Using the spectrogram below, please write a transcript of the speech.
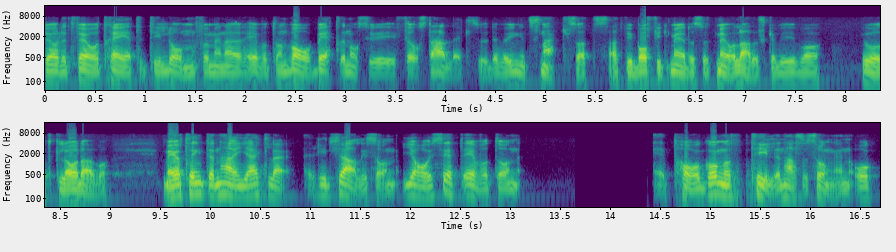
både 2 och 3-1 till dem. För jag menar Everton var bättre än oss i första halvlek. Så det var ju inget snack. Så att, att vi bara fick med oss ett mål där, det ska vi vara oerhört glada över. Men jag tänkte den här jäkla Richarlison. Jag har ju sett Everton ett par gånger till den här säsongen och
